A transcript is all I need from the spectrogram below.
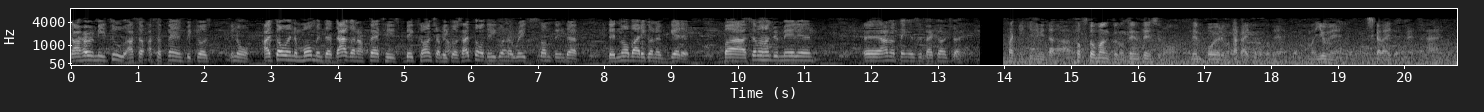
that hurt me too as a, as a fan because, you know, I thought in the moment that that gonna affect his big contract because I thought he gonna reach something that that nobody gonna get it. But 700 million, uh, I don't think it's a bad contract. さっき記事見たらソフトバンクの全選手の年俸よりも高いということで、まあ、夢しかないですね。はい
